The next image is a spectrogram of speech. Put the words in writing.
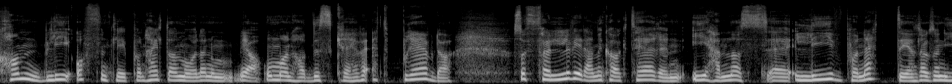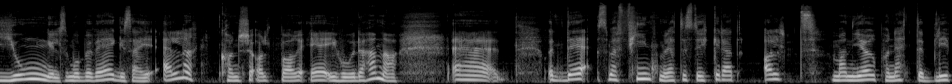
kan bli offentlig på en helt annen måte enn om, ja, om man hadde skrevet et brev. da. Så følger vi denne karakteren i hennes eh, liv på nettet, i en slags sånn jungel som hun beveger seg i, eller kanskje alt bare er i hodet hennes. Eh, det som er fint med dette stykket, er at alt man gjør på nettet, blir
